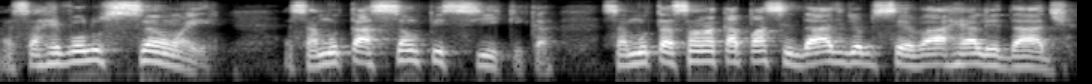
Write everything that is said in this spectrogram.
essa revolução aí, essa mutação psíquica, essa mutação na capacidade de observar a realidade,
